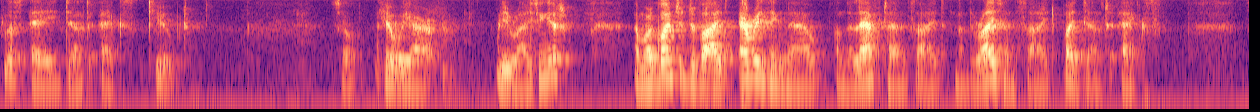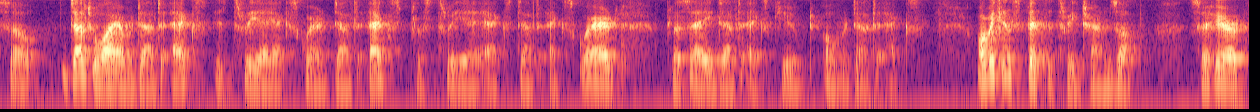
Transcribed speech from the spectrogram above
plus a delta x cubed. So here we are rewriting it. And we're going to divide everything now on the left hand side and on the right hand side by delta x. So delta y over delta x is 3ax squared delta x plus 3ax delta x squared plus a delta x cubed over delta x. Or we can split the three terms up. So here,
